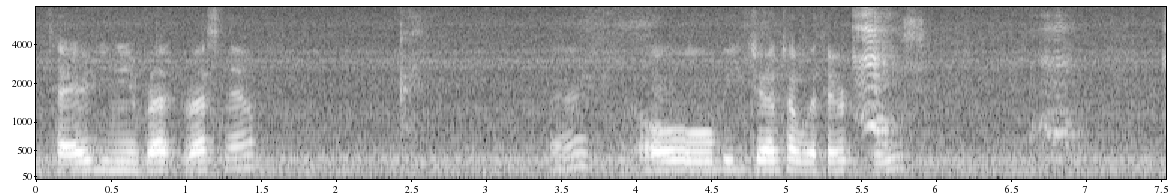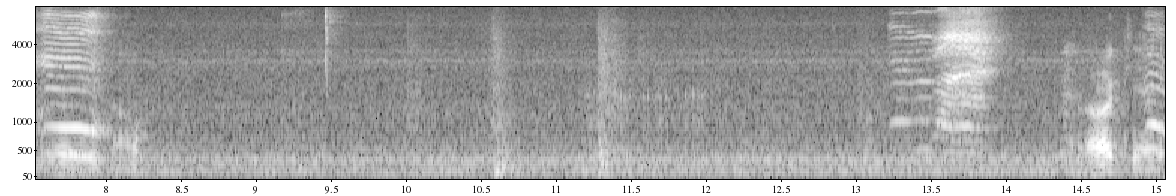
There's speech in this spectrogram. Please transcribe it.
You tired? You need a rest now? Huh? Oh, be gentle with her, please. There you go. Okay. You.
